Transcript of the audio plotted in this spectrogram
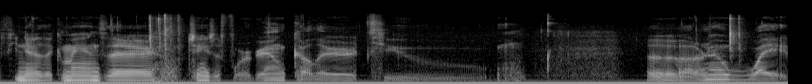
if you know the commands there, change the foreground color to, uh, I don't know, white.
